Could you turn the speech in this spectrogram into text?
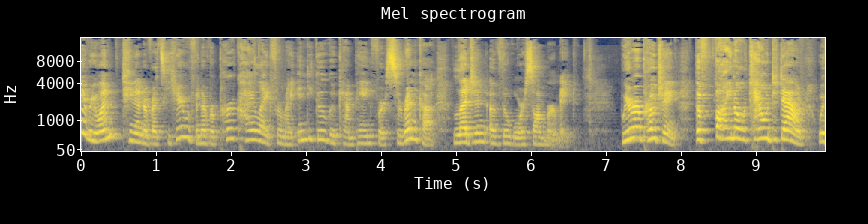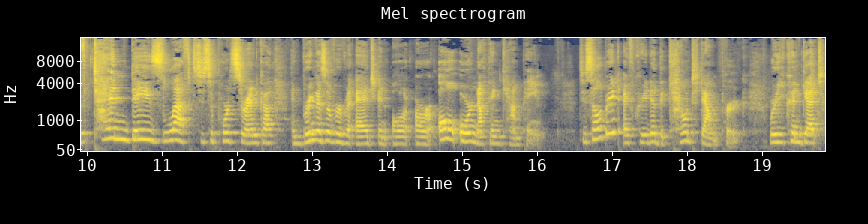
Hi everyone, Tina Nawrocki here with another perk highlight for my Indiegogo campaign for Syrenka, Legend of the Warsaw Mermaid. We're approaching the final countdown with 10 days left to support Syrenka and bring us over the edge in our all or nothing campaign. To celebrate, I've created the countdown perk where you can get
